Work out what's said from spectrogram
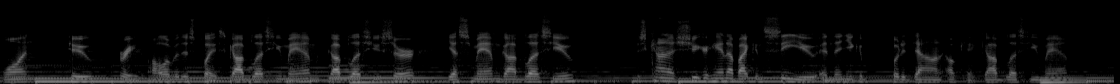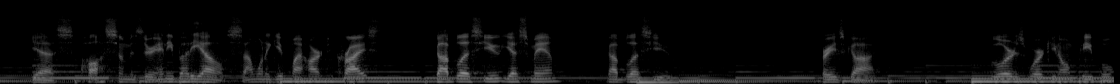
One, two, three, all over this place. God bless you, ma'am. God bless you, sir. Yes, ma'am. God bless you. Just kind of shoot your hand up. I can see you, and then you can put it down. Okay, God bless you, ma'am. Yes, awesome. Is there anybody else? I want to give my heart to Christ. God bless you. Yes, ma'am. God bless you. Praise God. The Lord is working on people.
